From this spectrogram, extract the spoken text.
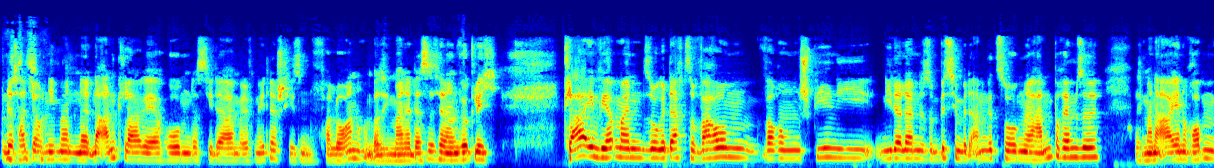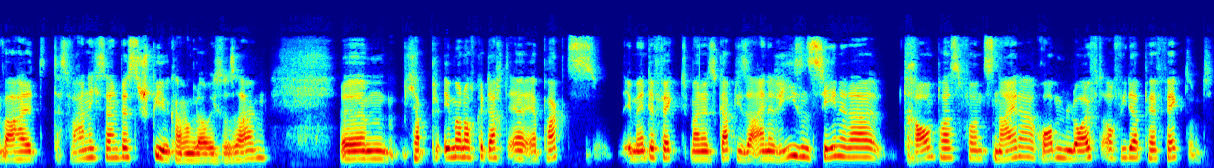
Und es hat ja auch niemand eine, eine, Anklage erhoben, dass die da im Elfmeterschießen verloren haben. Also ich meine, das ist ja dann wirklich klar. Irgendwie hat man so gedacht, so warum, warum spielen die Niederlande so ein bisschen mit angezogener Handbremse? Also ich meine, Arjen Robben war halt, das war nicht sein bestes Spiel, kann man glaube ich so sagen. Ähm, ich habe immer noch gedacht, er, er packt's. Im Endeffekt, ich meine, es gab diese eine Riesenszene da, Traumpass von Snyder, Robben läuft auch wieder perfekt und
